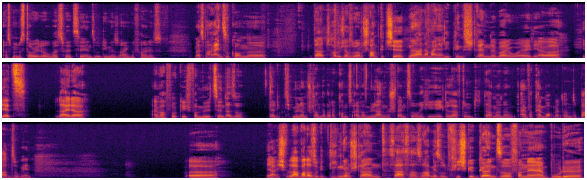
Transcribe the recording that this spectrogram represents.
erstmal eine Story darüber zu erzählen, so die mir so eingefallen ist. Um erstmal reinzukommen, äh, da habe ich ja so am Strand gechillt, ne, einer meiner Lieblingsstrände, by the way, die aber jetzt leider einfach wirklich vermüllt sind. Also da liegt nicht Müll am Strand, aber da kommt so einfach Müll angeschwemmt, so richtig ekelhaft und da hat man dann einfach keinen Bock mehr drin, so baden zu gehen. Äh, ja, ich war da so gediegen am Strand, saß da so, hab mir so einen Fisch gegönnt, so von der Bude,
